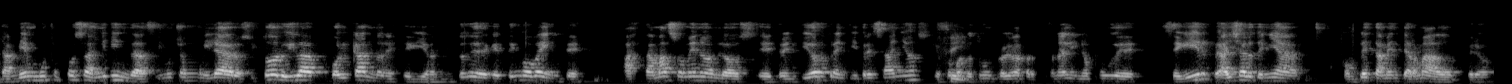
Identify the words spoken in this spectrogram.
también muchas cosas lindas y muchos milagros, y todo lo iba volcando en este guion. Entonces, desde que tengo 20 hasta más o menos los 32, eh, 33 años, que fue cuando tuve un problema personal y no pude seguir, ahí ya lo tenía completamente armado, pero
